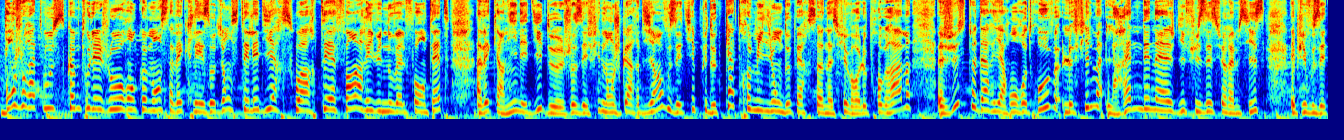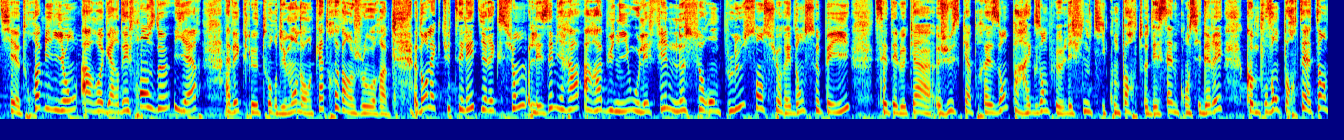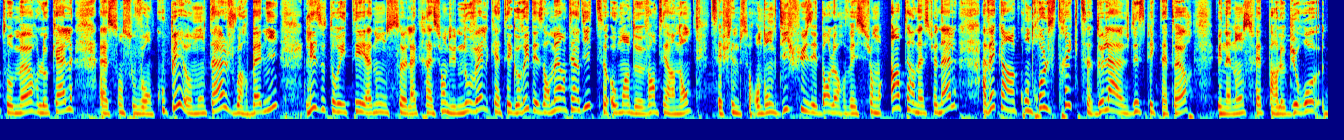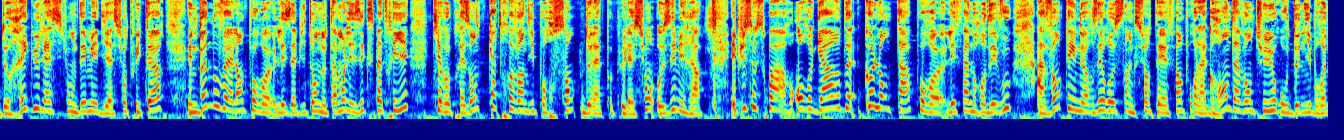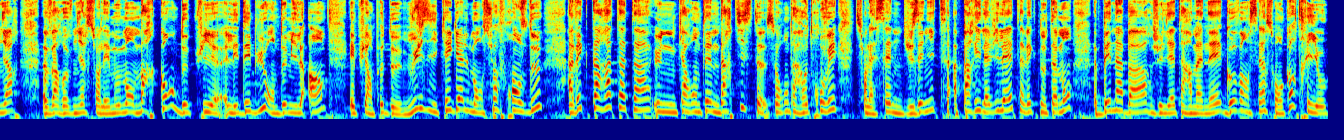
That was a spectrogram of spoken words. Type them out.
Bonjour à tous, comme tous les jours, on commence avec les audiences télé d'hier soir. TF1 arrive une nouvelle fois en tête avec un inédit de Joséphine Lange Gardien. Vous étiez plus de 4 millions de personnes à suivre le programme. Juste derrière, on retrouve le film La Reine des Neiges diffusé sur M6. Et puis vous étiez 3 millions à regarder France 2 hier avec le tour du monde en 80 jours. Dans l'actu télé, direction les Émirats Arabes Unis où les films ne seront plus censurés dans ce pays. C'était le cas jusqu'à présent. Par exemple, les films qui comportent des scènes considérées comme pouvant porter atteinte aux mœurs locales euh, sont souvent coupés au montage, voire bannis. Les autorités annoncent la création d'une nouvelle catégorie désormais interdite aux moins de 21 ans. Ces films seront donc diffusés dans leur version internationale avec un contrôle strict de l'âge des spectateurs. Une annonce faite par le Bureau de régulation des médias sur Twitter. Une bonne nouvelle hein, pour les habitants, notamment les expatriés qui représentent 90% de la population aux Émirats. Et puis ce soir, on regarde Colanta pour euh, les fans. Rendez-vous à 21h05 sur TF1 pour la grande aventure où Denis Brognard va revenir sur les moments marquants depuis les débuts en 2001. Et puis un peu de musique également sur France 2 avec Taratata. Une quarantaine d'artistes seront à retrouver sur la scène du Zénith à Paris-La Villette avec notamment Benabar, Juliette Armanet, Gauvin Cers ou encore Trio.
